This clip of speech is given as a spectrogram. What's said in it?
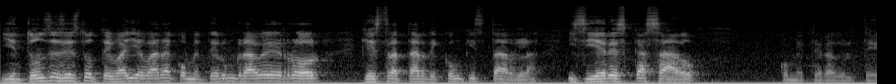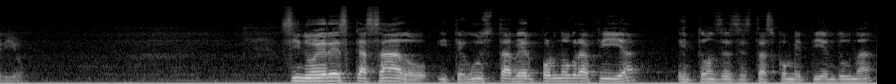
y entonces esto te va a llevar a cometer un grave error que es tratar de conquistarla y si eres casado, cometer adulterio. Si no eres casado y te gusta ver pornografía, entonces estás cometiendo una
